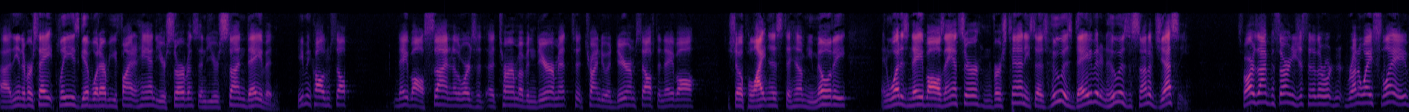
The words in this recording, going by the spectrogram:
uh, the end of verse 8, please give whatever you find at hand to your servants and to your son David. He even called himself Nabal's son. In other words, a, a term of endearment, to trying to endear himself to Nabal, to show politeness to him, humility. And what is Nabal's answer? In verse 10, he says, Who is David and who is the son of Jesse? As far as I'm concerned, he's just another runaway slave.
